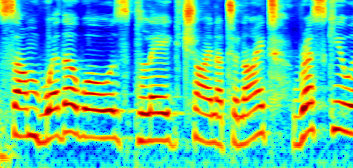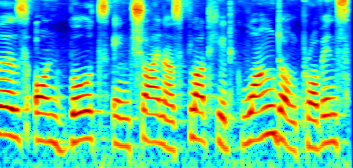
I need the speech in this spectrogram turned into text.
Some weather woes plague China tonight. Rescuers on boats in China's flood-hit Guangdong province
